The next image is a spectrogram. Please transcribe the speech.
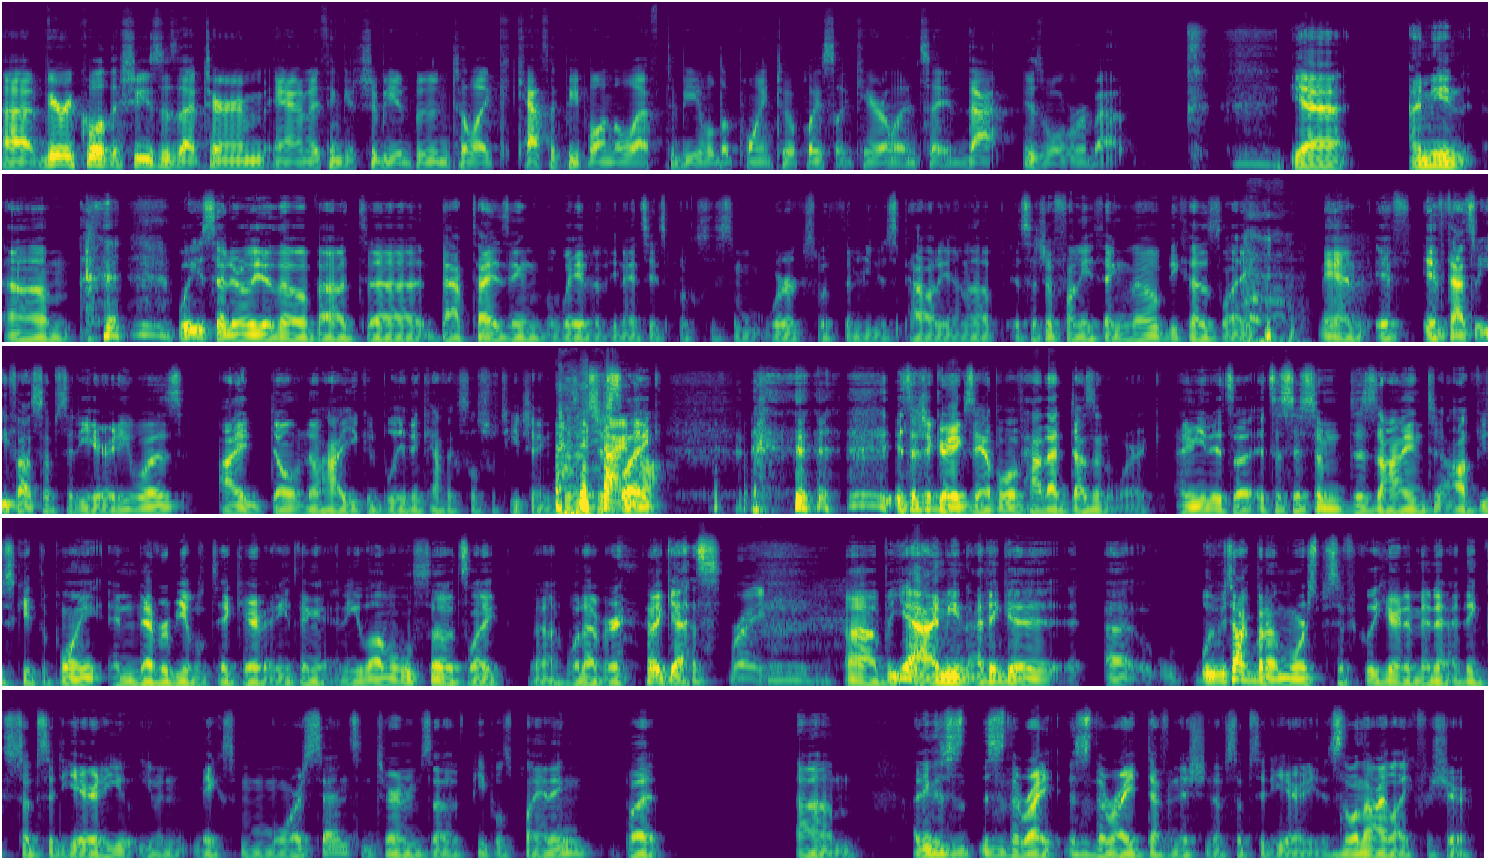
uh, very cool that she uses that term, and I think it should be a boon to like Catholic people on the left to be able to point to a place like Kerala and say that is what we're about. Yeah, I mean, um, what you said earlier though about uh, baptizing the way that the United States political system works with the municipality on up is such a funny thing though because like, man, if if that's what you thought subsidiarity was, I don't know how you could believe in Catholic social teaching because it's just like it's such a great example of how that doesn't work. I mean, it's a it's a system designed to obfuscate the point and never be able to take care of anything at any level. So it's like uh, whatever, I guess. Right. Uh, but yeah, I mean, I think uh, uh, when we talk about it more specifically here in a minute, I think subsidiarity even makes more sense in terms of people's planning. But um, I think this is this is the right this is the right definition of subsidiarity. This is the one that I like for sure.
